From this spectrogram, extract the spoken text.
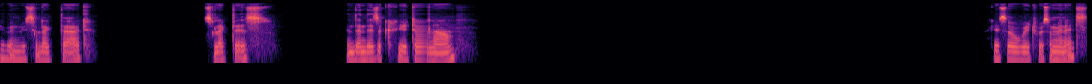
okay when we select that select this and then there's a create alarm. Okay so wait for some minutes.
